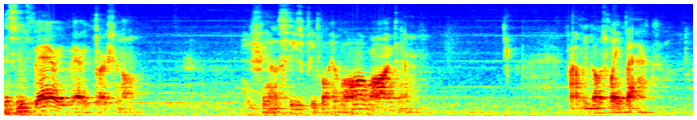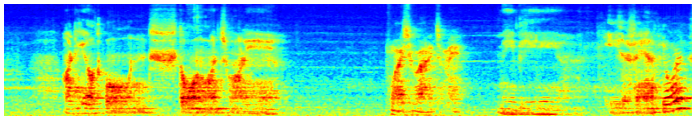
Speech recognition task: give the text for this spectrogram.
This is very, very personal. He feels these people have all wronged him. Probably goes way back. Unhealed wounds, stolen lunch money. Why is he writing to me? Maybe he's a fan of yours?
